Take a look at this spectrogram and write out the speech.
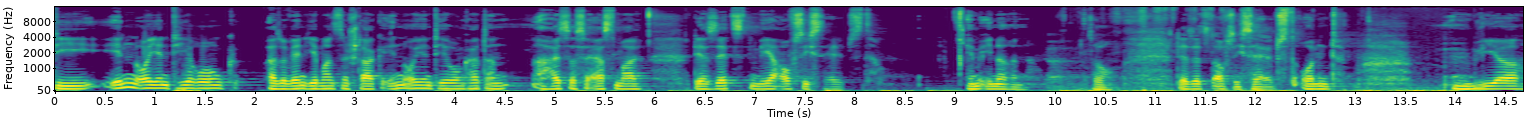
die Innenorientierung also wenn jemand eine starke Innenorientierung hat, dann heißt das ja erstmal, der setzt mehr auf sich selbst im Inneren. So, der setzt auf sich selbst. Und wir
